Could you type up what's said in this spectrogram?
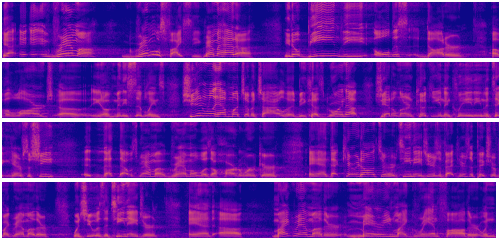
Yeah. And, and grandma, grandma was feisty. Grandma had a, you know, being the oldest daughter of a large, uh, you know, of many siblings, she didn't really have much of a childhood because growing up, she had to learn cooking and cleaning and taking care of. So she, that, that was grandma. Grandma was a hard worker, and that carried on to her teenage years. In fact, here's a picture of my grandmother when she was a teenager. And uh, my grandmother married my grandfather when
